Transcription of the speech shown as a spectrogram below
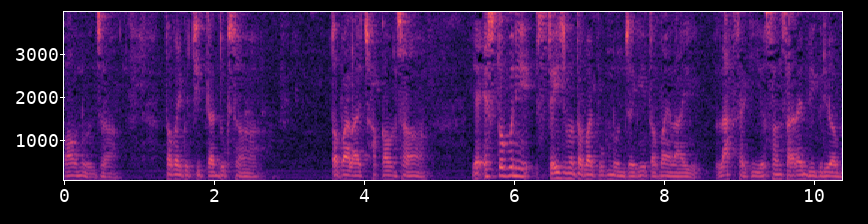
पाउनुहुन्छ तपाईँको चित्त दुख्छ तपाईँलाई छकाउँछ या यस्तो पनि स्टेजमा तपाईँ पुग्नुहुन्छ कि तपाईँलाई लाग्छ कि यो संसारै बिग्रियो अब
